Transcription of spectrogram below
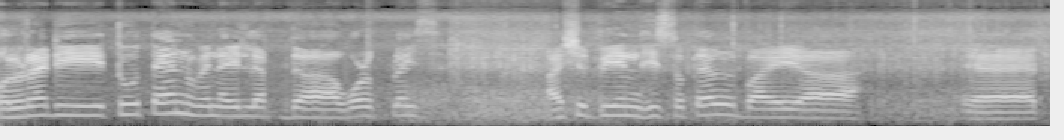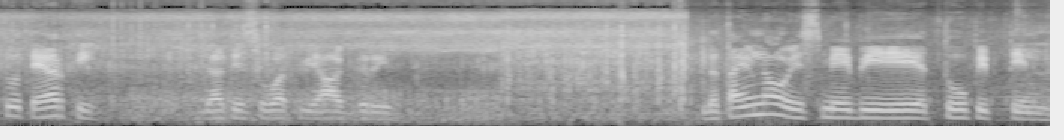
already 2.10 when I left the workplace. I should be in his hotel by uh, uh, 2.30 that is what we agreed. The time now is maybe 2.15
